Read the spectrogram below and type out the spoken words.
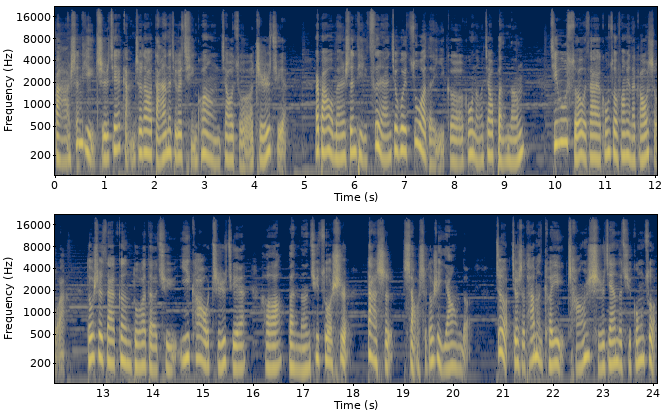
把身体直接感知到答案的这个情况叫做直觉，而把我们身体自然就会做的一个功能叫本能。几乎所有在工作方面的高手啊，都是在更多的去依靠直觉和本能去做事，大事小事都是一样的。这就是他们可以长时间的去工作，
